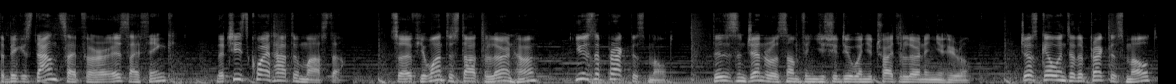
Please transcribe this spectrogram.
The biggest downside for her is, I think, that she's quite hard to master. So if you want to start to learn her, use the practice mode. This is in general something you should do when you try to learn a new hero. Just go into the practice mode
